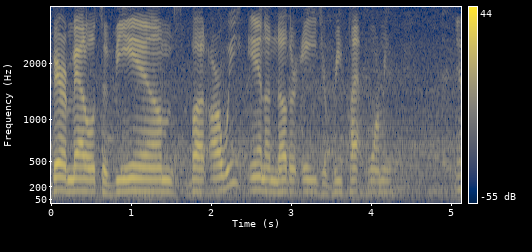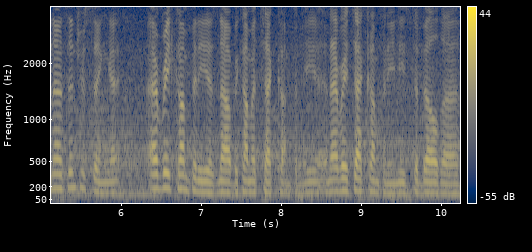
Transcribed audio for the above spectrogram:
bare metal to VMs, but are we in another age of replatforming? You know, it's interesting. Uh, every company has now become a tech company, and every tech company needs to build a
